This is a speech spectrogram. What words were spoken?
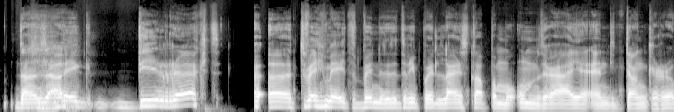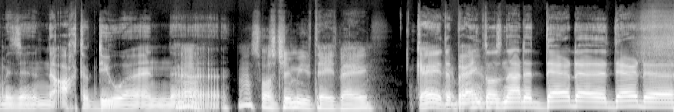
dan zou ik direct eh, eh, twee meter binnen de driepuntlijn stappen, me omdraaien en die Duncan Robinson naar achter duwen. En, eh, Ja. Ja, zoals Jimmy deed bij. Oké, dat brengt ons naar de derde, derde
